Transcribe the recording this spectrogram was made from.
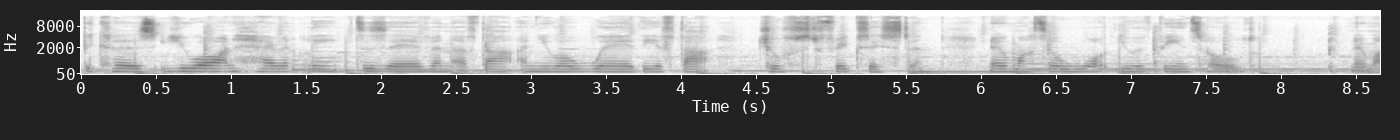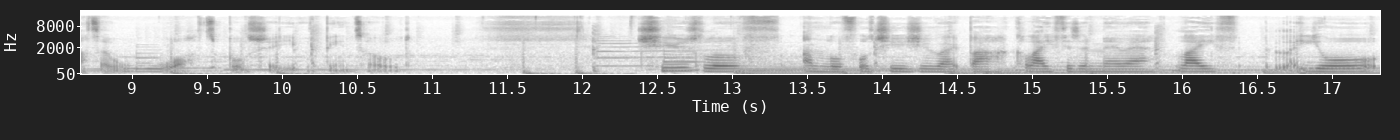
Because you are inherently deserving of that and you are worthy of that just for existing, no matter what you have been told, no matter what bullshit you have been told. Choose love, and love will choose you right back. Life is a mirror. Life, your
